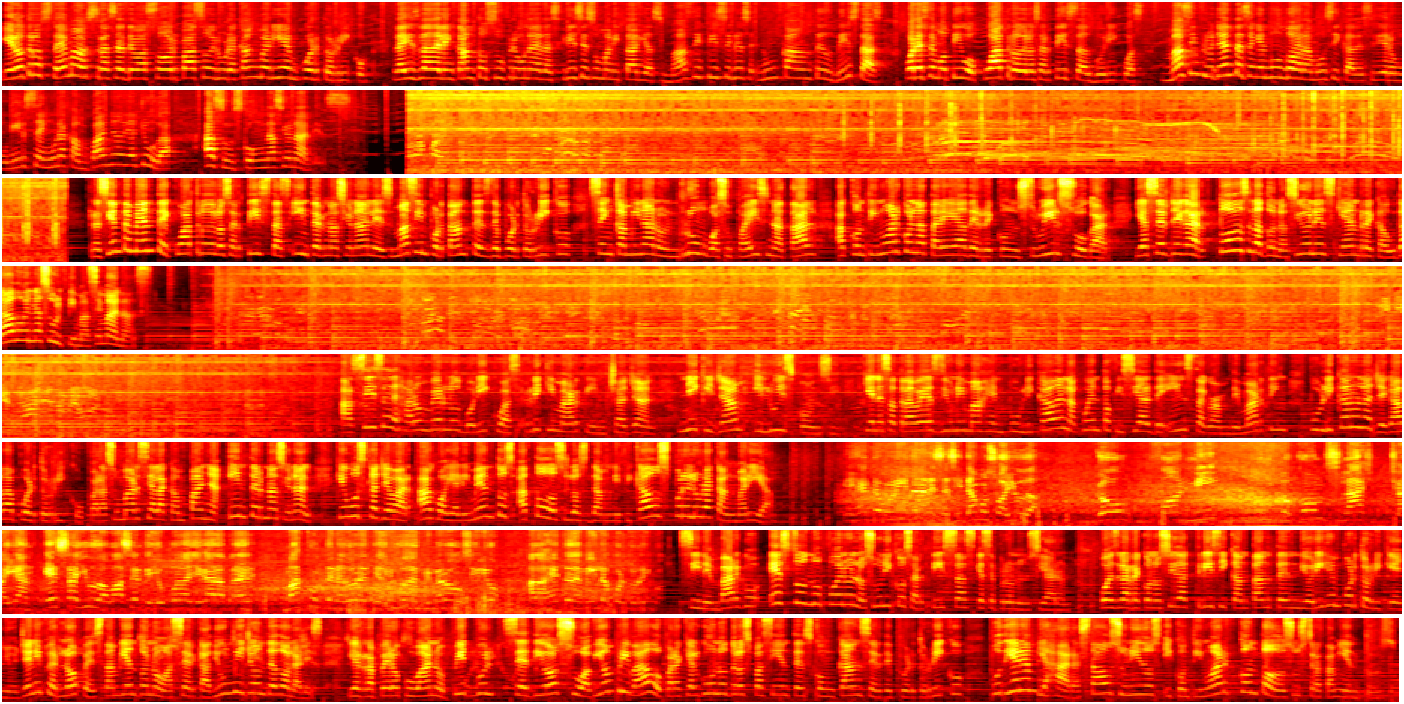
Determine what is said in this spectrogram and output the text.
Y en otros temas, tras el devastador paso del huracán María en Puerto Rico, la isla del encanto sufre una de las crisis humanitarias más difíciles nunca antes vistas. Por este motivo, cuatro de los artistas boricuas más influyentes en el mundo de la música decidieron unirse en una campaña de ayuda a sus connacionales. Recientemente, cuatro de los artistas internacionales más importantes de Puerto Rico se encaminaron rumbo a su país natal a continuar con la tarea de reconstruir su hogar y hacer llegar todas las donaciones que han recaudado en las últimas semanas. Así se dejaron ver los boricuas Ricky Martin, Chayanne, Nicky Jam y Luis Ponzi, quienes a través de una imagen publicada en la cuenta oficial de Instagram de Martin publicaron la llegada a Puerto Rico para sumarse a la campaña internacional que busca llevar agua y alimentos a todos los damnificados por el huracán María. Mi gente bonita, necesitamos su ayuda. GoFundMe.com slash Chayanne. Esa ayuda va a hacer que yo pueda llegar a traer más contenedores de ayuda de primer auxilio Sin embargo, estos no fueron los únicos artistas que se pronunciaron, pues la reconocida actriz y cantante de origen puertorriqueño Jennifer López también donó cerca de un millón de dólares y el rapero cubano Pitbull cedió su avión privado para que algunos de los pacientes con cáncer de Puerto Rico pudieran viajar a Estados Unidos y continuar con todos sus tratamientos.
